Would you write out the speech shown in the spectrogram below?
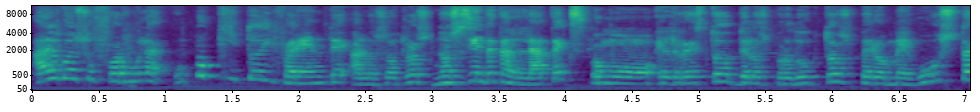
algo en su fórmula un poquito diferente a los otros. No se siente tan látex como el resto de los productos, pero me gusta.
